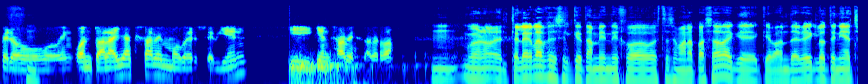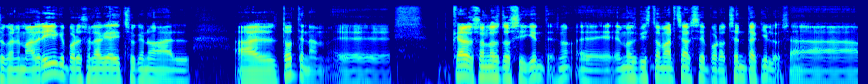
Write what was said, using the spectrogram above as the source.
pero en cuanto al Ajax saben moverse bien y quién sabe, la verdad. Mm, Bueno, el Telegraph es el que también dijo esta semana pasada que, que Van de Beek lo tenía hecho con el Madrid y que por eso le había dicho que no al, al Tottenham. Eh, claro, son los dos siguientes, ¿no? Eh, hemos visto marcharse por 80 kilos a,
